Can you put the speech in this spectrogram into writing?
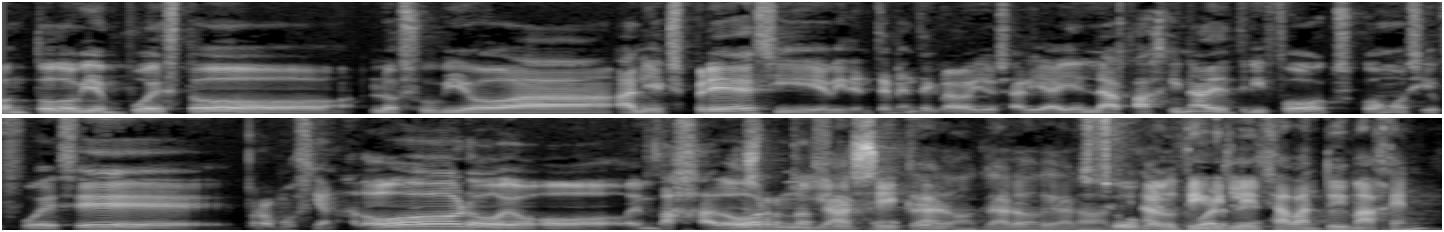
con todo bien puesto, lo subió a AliExpress y evidentemente, claro, yo salía ahí en la página de Trifox como si fuese promocionador o, embajador, no sé. Sí, claro, claro, claro. Al final utilizaban tu imagen.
